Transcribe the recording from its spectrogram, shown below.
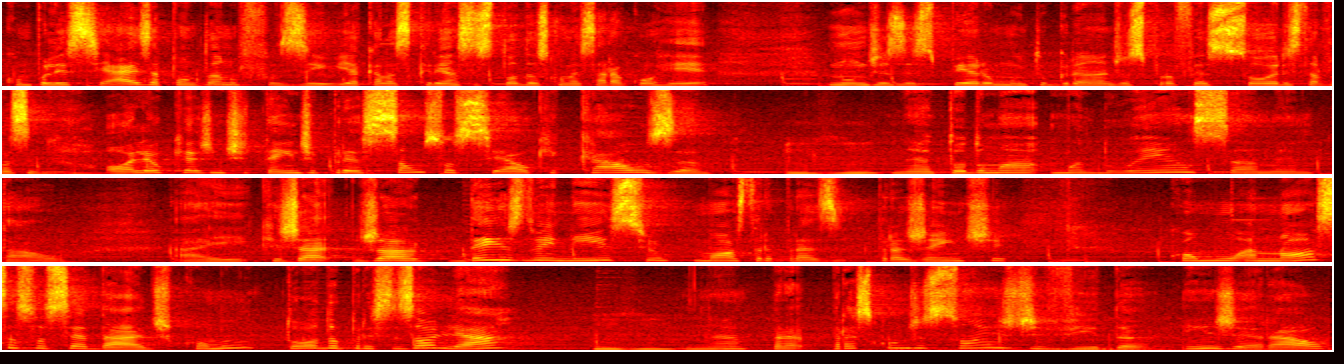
com policiais apontando fuzil. E aquelas crianças todas começaram a correr num desespero muito grande. Os professores estavam assim: olha o que a gente tem de pressão social que causa uhum. né, toda uma, uma doença mental aí que já, já desde o início mostra para a gente como a nossa sociedade como um todo precisa olhar uhum. né, para as condições de vida em geral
